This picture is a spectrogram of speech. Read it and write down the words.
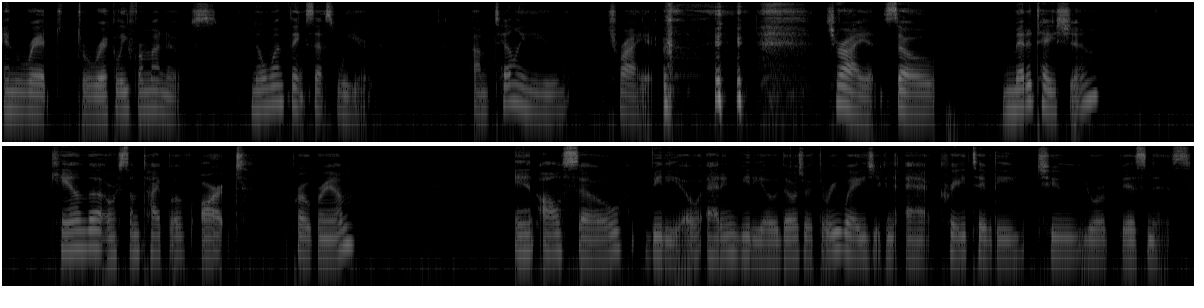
and read directly from my notes. No one thinks that's weird. I'm telling you, try it. try it. So, meditation, Canva, or some type of art program and also video, adding video. Those are three ways you can add creativity to your business.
